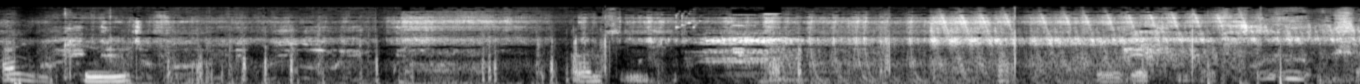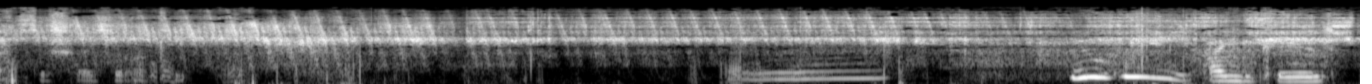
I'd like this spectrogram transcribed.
Eingekillt. Ganz easy. So, 36. Scheiße, scheiße, Rakete. Äh, Juhu, eingekillt.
